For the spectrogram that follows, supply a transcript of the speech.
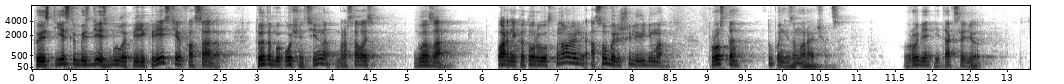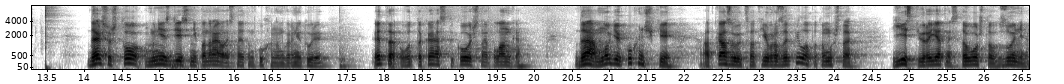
То есть, если бы здесь было перекрестие фасадов, то это бы очень сильно бросалось в глаза. Парни, которые устанавливали, особо решили, видимо, просто тупо не заморачиваться. Вроде и так сойдет. Дальше, что мне здесь не понравилось на этом кухонном гарнитуре, это вот такая стыковочная планка. Да, многие кухонщики отказываются от еврозапила, потому что есть вероятность того, что в зоне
